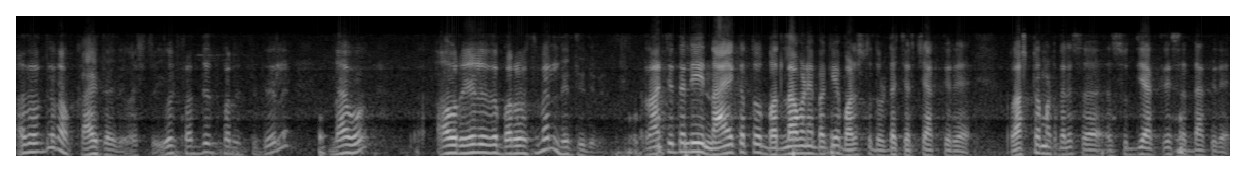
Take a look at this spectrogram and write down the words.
ಅದರಂತೆ ನಾವು ಕಾಯ್ತಾ ಇದ್ದೀವಿ ಅಷ್ಟೇ. ಇವಾಗ ಸದ್ಯದ ಪರಿಸ್ಥಿತಿಯಲ್ಲಿ ನಾವು ಅವ್ರು ಹೇಳಿದ ಭರವಸೆ ಮೇಲೆ ನಿಂತಿದ್ದೀವಿ. ರಾಜ್ಯದಲ್ಲಿ ನಾಯಕತ್ವ ಬದಲಾವಣೆ ಬಗ್ಗೆ ಬಹಳಷ್ಟು ದೊಡ್ಡ ಚರ್ಚೆ ಆಗ್ತಿದೆ. ರಾಷ್ಟ್ರ ಮಟ್ಟದಲ್ಲಿ ಸ- ಸುದ್ದಿ ಆಗ್ತಿದೆ ಸದ್ದಾಗ್ತಿದೆ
